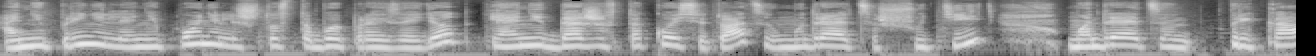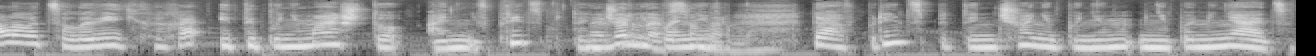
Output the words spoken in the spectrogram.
Они приняли, они поняли, что с тобой произойдет, и они даже в такой ситуации умудряются шутить, умудряются прикалываться, ловить ха-ха, и ты понимаешь, что они, в принципе-то ничего не понимают. Да, в принципе-то ничего не, поним... не поменяется.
